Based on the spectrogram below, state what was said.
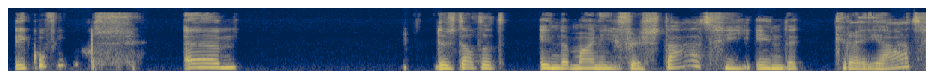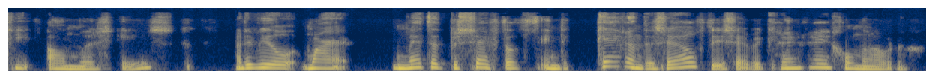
Die koffie. Um, dus dat het in de manifestatie, in de creatie anders is. Maar, dat wil, maar met het besef dat het in de kern dezelfde is, heb ik geen regel nodig.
